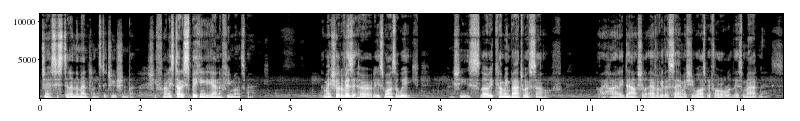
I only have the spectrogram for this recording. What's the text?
Jess is still in the mental institution, but she finally started speaking again a few months back. I make sure to visit her at least once a week, and she's slowly coming back to herself, though I highly doubt she'll ever be the same as she was before all of this madness.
